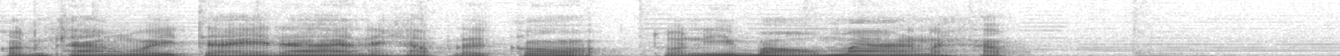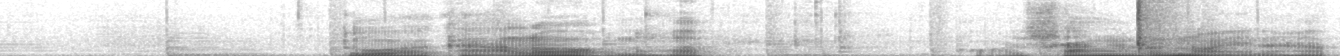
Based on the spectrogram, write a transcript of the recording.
ค่อนข้างไว้ใจได้นะครับ แล้วก็ตัวนี้เบามากนะครับ ตัวขาลอกนะครับ ขอช่างสักหน่อยนะครับ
